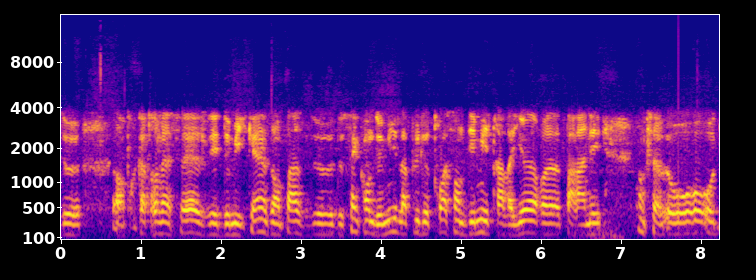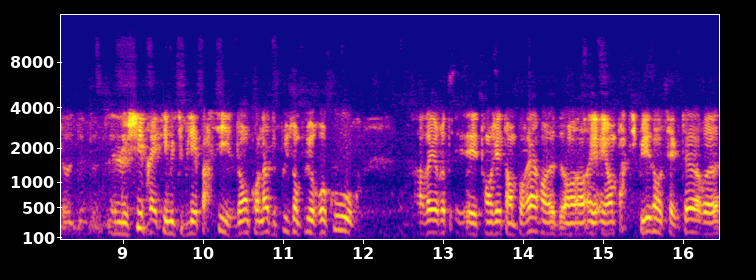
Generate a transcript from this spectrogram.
de entre 96 et 2015, on passe de, de 52 000 à plus de 310 000 travailleurs euh, par année. Donc, le chiffre a été multiplié par 6. Donc, on a de plus en plus recours travailleurs étrangers temporaires euh, et et en particulier dans le secteur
